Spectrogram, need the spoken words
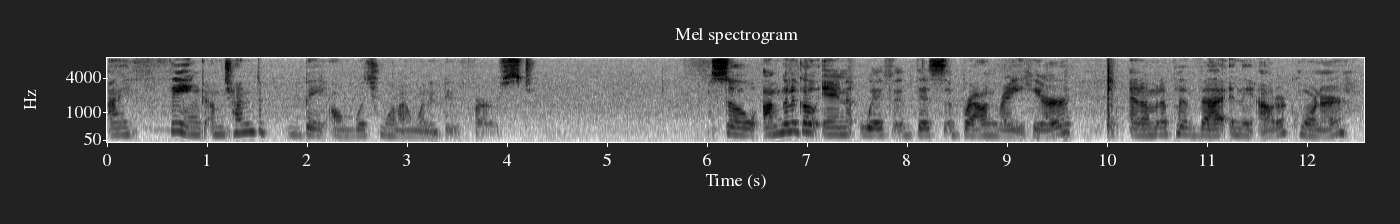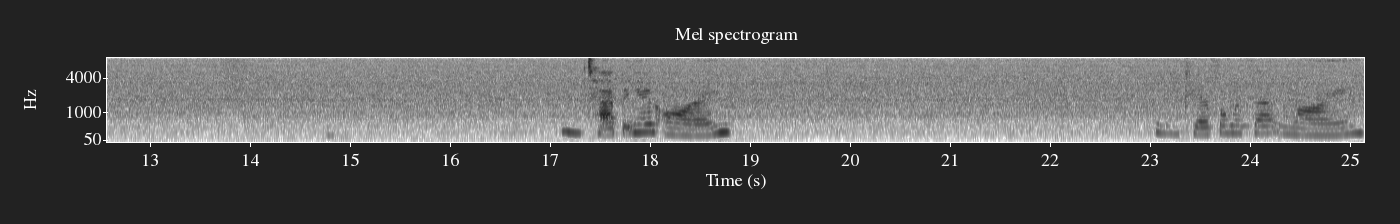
I think I'm trying to debate on which one I want to do first. So I'm going to go in with this brown right here and I'm going to put that in the outer corner. I'm tapping it on. Being careful with that line.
